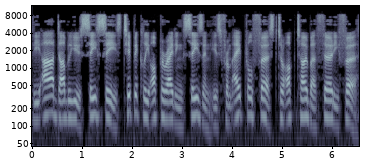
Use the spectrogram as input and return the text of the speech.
The RWCC's typically operating season is from April 1 to October 31.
